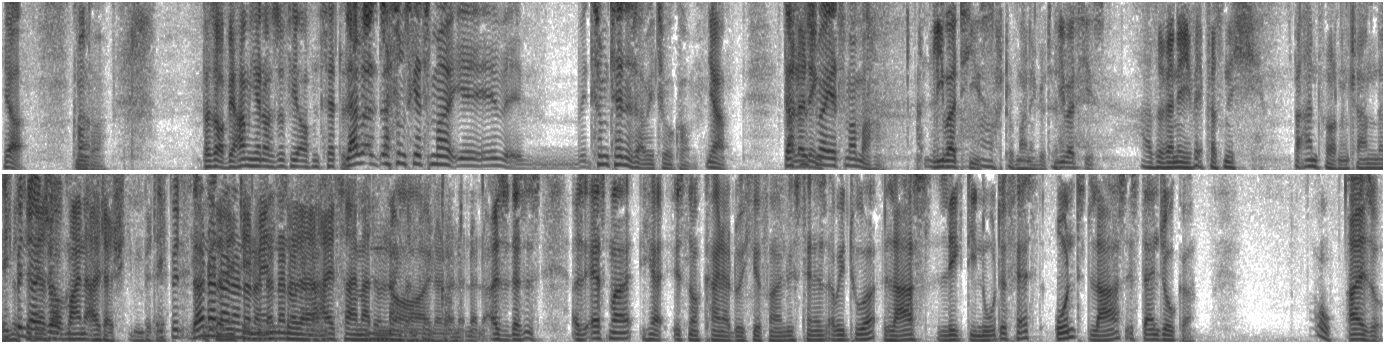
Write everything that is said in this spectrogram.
Ja. Konter. Pass auf, wir haben hier noch so viel auf dem Zettel. Lass, lass uns jetzt mal äh, zum Tennisabitur kommen. ja. Das Allerdings, müssen wir jetzt mal machen. Lieber Thies. Ach du meine Güte. Lieber Thies. Also wenn ich etwas nicht beantworten kann, dann Ich bin müsst ihr dein das Joker. auf mein Alter schieben, bitte. Ich bin- Nein, nein, nein, nein, nein, Demenz nein, nein, oder nein, nein. Alzheimer Nein, nein, nein, nein, nein. Also das ist, also erstmal, hier ist noch keiner durchgefallen durchs Tennisabitur. Lars legt die Note fest und Lars ist dein Joker. Oh. Also,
